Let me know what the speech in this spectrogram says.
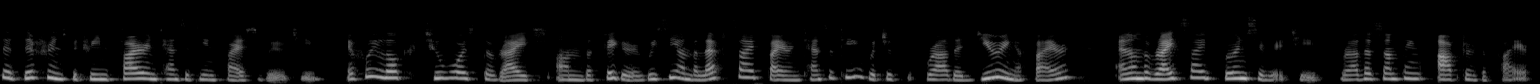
this difference between fire intensity and fire severity. If we look towards the right on the figure, we see on the left side fire intensity, which is rather during a fire, and on the right side burn severity, rather something after the fire.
